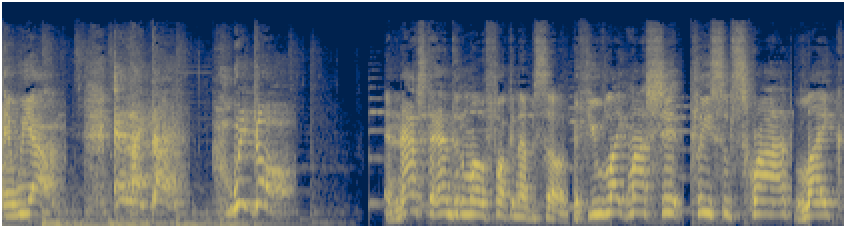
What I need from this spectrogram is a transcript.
And we out. And like that, we go. And that's the end of the motherfucking episode. If you like my shit, please subscribe, like,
